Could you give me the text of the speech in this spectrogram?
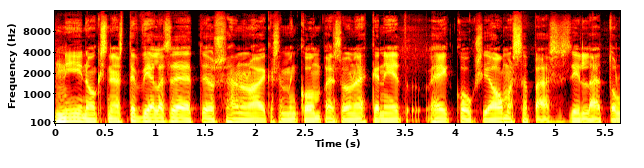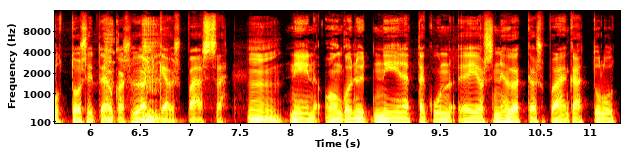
Niin, onko siinä sitten vielä se, että jos hän on aikaisemmin kompensoinut ehkä niitä heikkouksia omassa päässä sillä, että on ollut tosi tehokas hyökkäyspäässä, mm. niin onko nyt niin, että kun ei ole sinne hyökkäyspäähänkään tullut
